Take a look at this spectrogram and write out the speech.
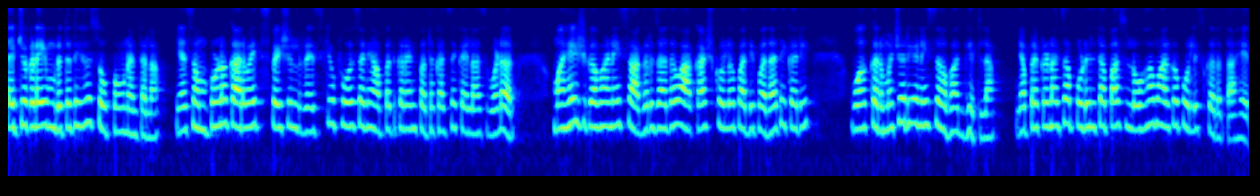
त्याच्याकडे मृतदेह सोपवण्यात आला. या संपूर्ण कारवाईत स्पेशल रेस्क्यू फोर्स आणि आपत्कालीन पथकाचे कैलास वडर महेश गव्हाणे सागर जाधव आकाश कोलप आदी पदाधिकारी व कर्मचारी यांनी सहभाग घेतला. या प्रकरणाचा पुढील तपास लोहमार्ग पोलीस करत आहेत.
